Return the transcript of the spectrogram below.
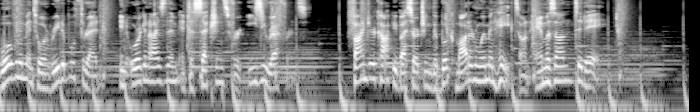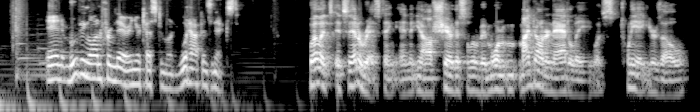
wove them into a readable thread, and organized them into sections for easy reference. Find your copy by searching the book Modern Women Hate on Amazon today. And moving on from there in your testimony, what happens next? Well, it's it's interesting, and you know I'll share this a little bit more. My daughter Natalie was 28 years old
